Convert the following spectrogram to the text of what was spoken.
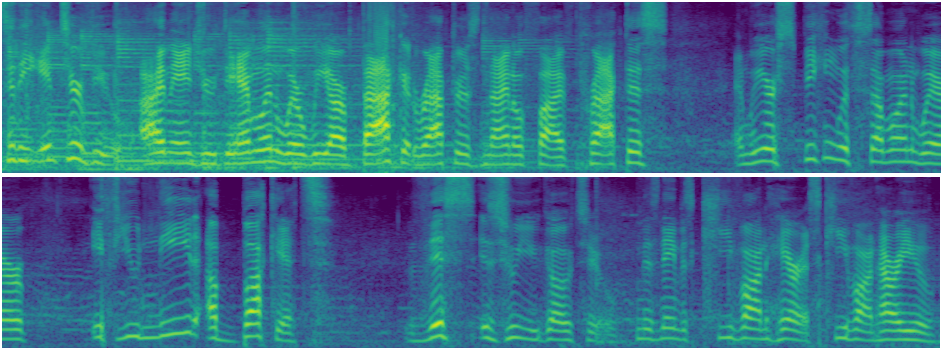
to the interview. I'm Andrew Damelin, where we are back at Raptors 905 practice, and we are speaking with someone where if you need a bucket, this is who you go to. His name is Kevon Harris. Kevon, how are you?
